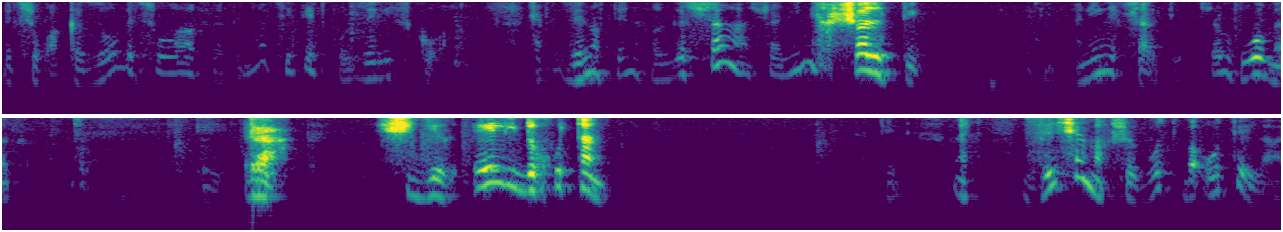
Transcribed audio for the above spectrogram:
בצורה כזו בצורה אחרת, אני רציתי את כל זה לשכוח. עכשיו זה נותן הרגשה שאני נכשלתי, אני נכשלתי. עכשיו הוא אומר רק שיראה לדחותן. זה שהמחשבות באות אליי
